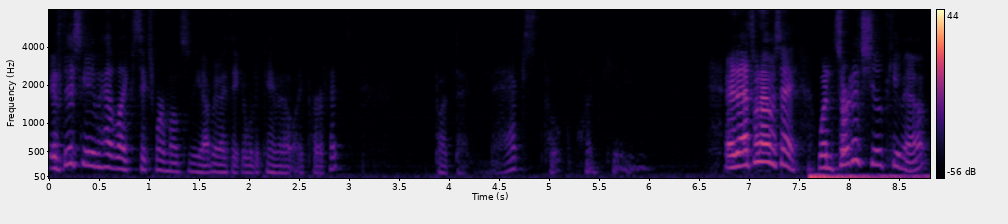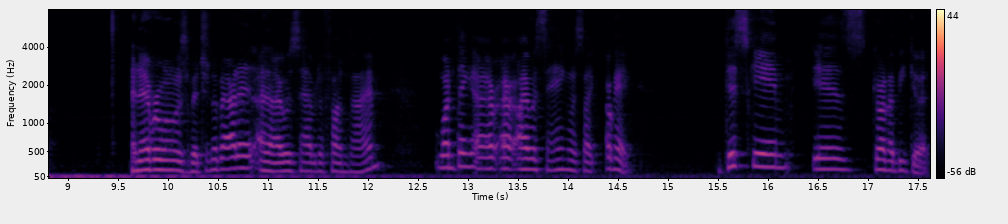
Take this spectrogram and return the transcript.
If this game had like six more months in the oven, I think it would have came out like perfect. But the next Pokemon game, and that's what I was saying when Sword and Shield came out, and everyone was bitching about it, and I was having a fun time. One thing I, I, I was saying was like, okay, this game is gonna be good.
